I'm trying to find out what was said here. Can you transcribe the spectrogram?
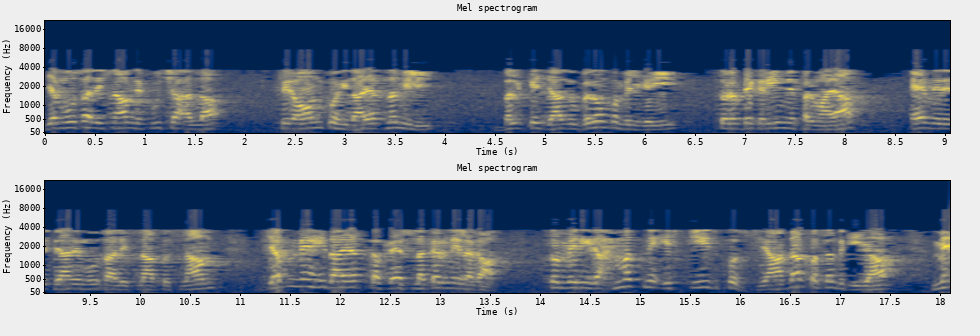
جب موسا علیہ السلام نے پوچھا اللہ پھر کو ہدایت نہ ملی، بلکہ جادوگروں کو مل گئی، تو رب کریم نے فرمایا، اے میرے پیارے محت علیہ السلاط اسلام، جب میں ہدایت کا فیصلہ کرنے لگا، تو میری رحمت نے اس چیز کو زیادہ پسند کیا۔ میں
